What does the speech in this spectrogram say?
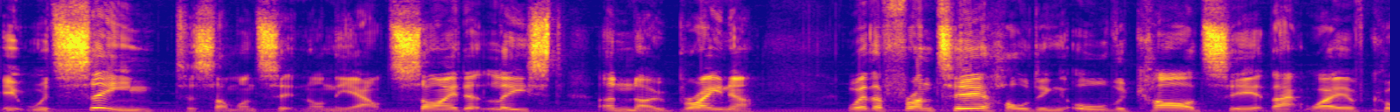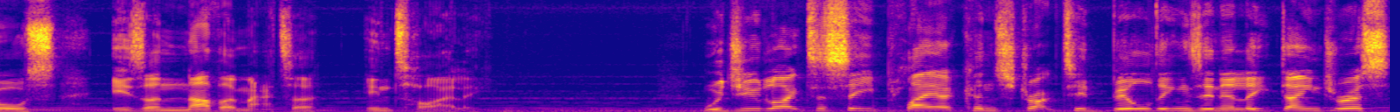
It would seem, to someone sitting on the outside at least, a no brainer whether Frontier holding all the cards see it that way of course is another matter entirely. Would you like to see player constructed buildings in Elite Dangerous?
